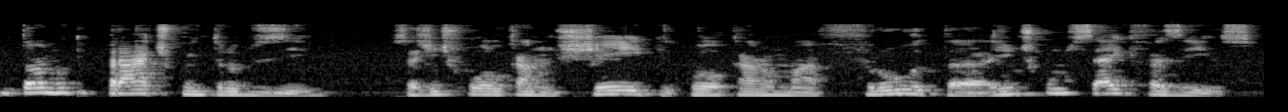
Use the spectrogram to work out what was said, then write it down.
Então é muito prático introduzir. Se a gente colocar num shake, colocar numa fruta, a gente consegue fazer isso.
